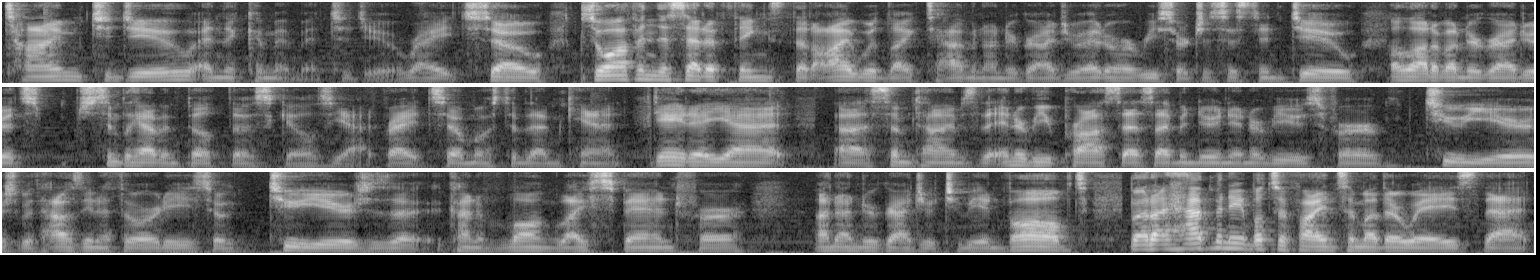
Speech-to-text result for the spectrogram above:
time to do and the commitment to do right? So so often the set of things that i would like to have an undergraduate or a research assistant do a lot of undergraduates simply haven't built those skills yet right? So most of them can't data yet. Uh, sometimes the interview process i've been doing interviews for two years with housing authorities so two years is a kind of long lifespan for an undergraduate to be involved. But I have been able to find some other ways that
